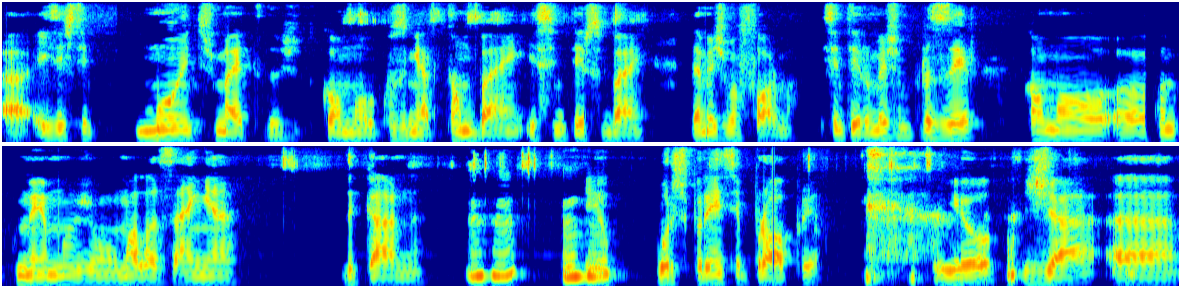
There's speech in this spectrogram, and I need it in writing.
Uh, existem muitos métodos como cozinhar tão bem e sentir-se bem da mesma forma. E sentir o mesmo prazer como uh, quando comemos uma lasanha de carne. Uhum, uhum. Eu, por experiência própria, eu já, uh,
